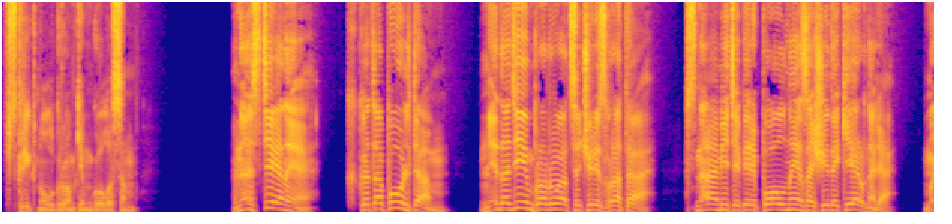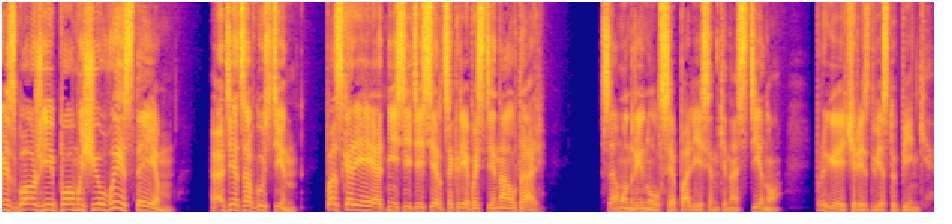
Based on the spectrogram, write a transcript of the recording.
Вскрикнул громким голосом. «На стены! К катапультам! Не дадим прорваться через врата! С нами теперь полная защита Керналя! Мы с Божьей помощью выстоим! Отец Августин, поскорее отнесите сердце крепости на алтарь!» Сам он ринулся по лесенке на стену, прыгая через две ступеньки.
